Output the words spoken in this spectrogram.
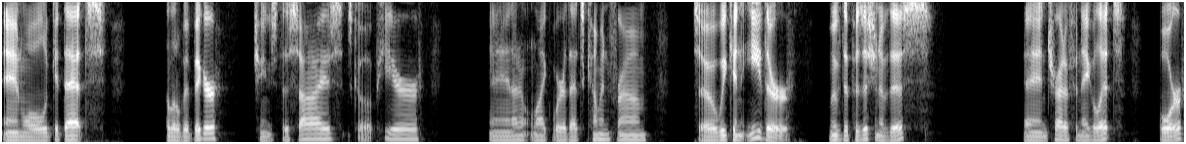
And we'll get that a little bit bigger. Change the size. Let's go up here and I don't like where that's coming from. So we can either move the position of this and try to finagle it, or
